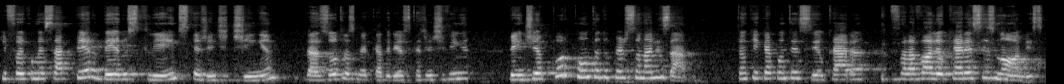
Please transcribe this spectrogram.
que foi começar a perder os clientes que a gente tinha, das outras mercadorias que a gente vinha, vendia por conta do personalizado. Então, o que, que acontecia? O cara falava, olha, eu quero esses nomes.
